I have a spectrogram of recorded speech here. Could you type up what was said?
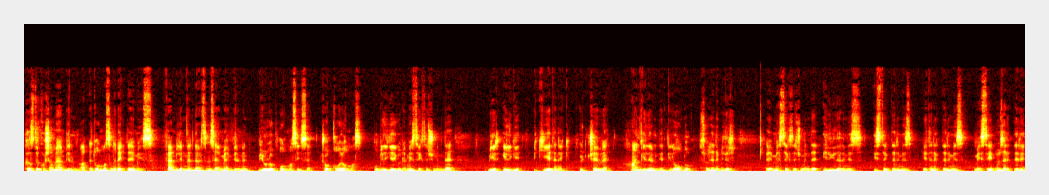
Hızlı koşamayan birinin atlet olmasını bekleyemeyiz. Fen bilimleri dersini sevmeyen birinin biyolog olması ise çok kolay olmaz. Bu bilgiye göre meslek seçiminde bir ilgi, iki yetenek, üç çevre hangilerinin etkili olduğu söylenebilir. E, meslek seçiminde ilgilerimiz, isteklerimiz, yeteneklerimiz, mesleğin özellikleri,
